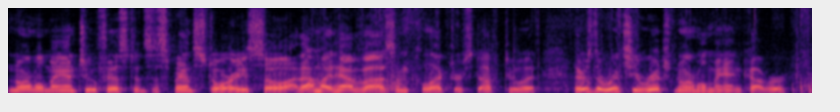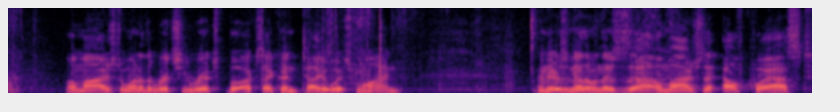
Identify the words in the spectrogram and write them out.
Normal Man, two-fisted suspense stories, so that might have uh, some collector stuff to it. There's the Richie Rich Normal Man cover, homage to one of the Richie Rich books. I couldn't tell you which one. And there's another one. There's uh, homage to ElfQuest.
